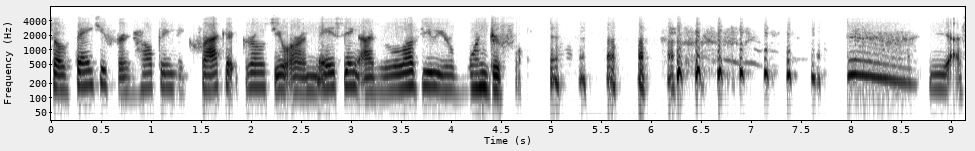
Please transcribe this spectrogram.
So thank you for helping me crack it, girls. You are amazing. I love you. You're wonderful. yes.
